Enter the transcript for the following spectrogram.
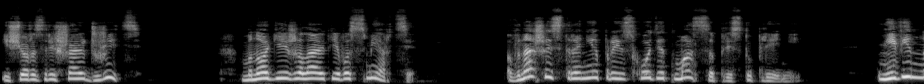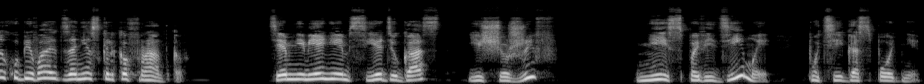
еще разрешают жить. Многие желают его смерти. В нашей стране происходит масса преступлений. Невинных убивают за несколько франков. Тем не менее, мсье Дюгаст еще жив. Неисповедимы пути Господни.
